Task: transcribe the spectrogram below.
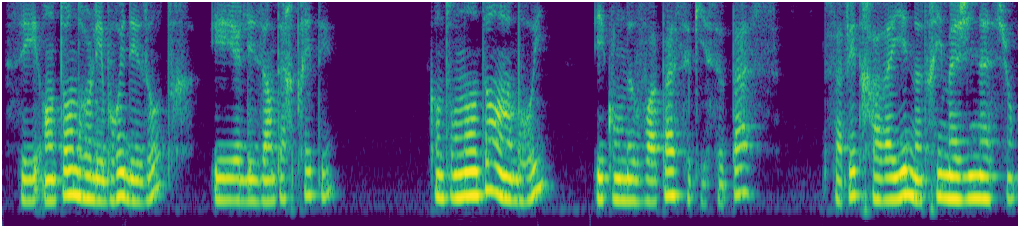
C'est entendre les bruits des autres et les interpréter. Quand on entend un bruit et qu'on ne voit pas ce qui se passe, ça fait travailler notre imagination.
